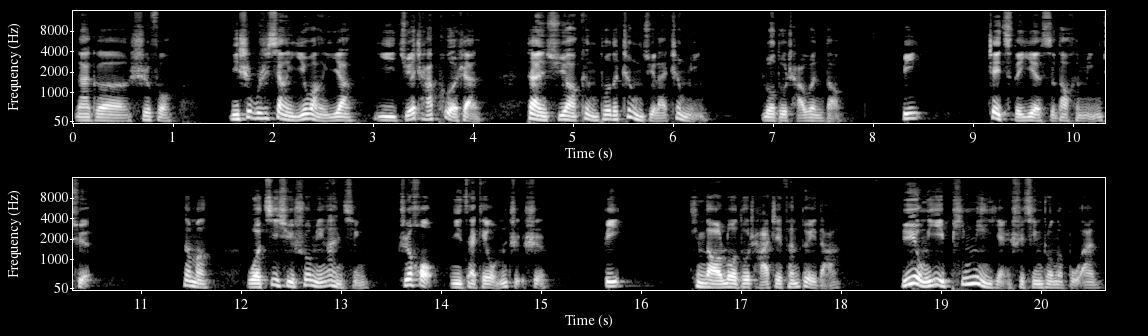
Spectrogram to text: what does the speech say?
那个师傅，你是不是像以往一样以觉察破绽，但需要更多的证据来证明？骆督察问道。B，这次的意思倒很明确。那么。我继续说明案情之后，你再给我们指示。B，听到骆督察这番对答，于永义拼命掩饰心中的不安。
